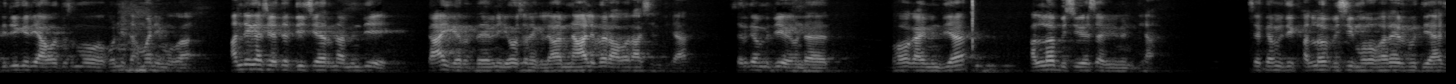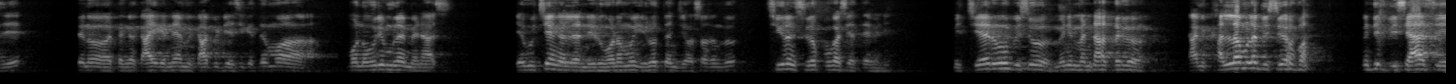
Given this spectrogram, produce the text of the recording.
ದಿರಿಗಿರಿ ಆವತ್ತು ಸುಮ್ಮ ಕೊಂಡಿ ದಮ್ಮನಿ ಮುಗ ಅಂದೀಗ ಸೇತ ದೀಚೇರ್ ನಾ ಮಿಂದಿ ಕಾಯಿಗಿರುತ್ತೆ ಇವನಿಗೆ ಯೋಚನೆಗಿಲ್ಲ ನಾಳೆ ಬೇರೆ ಅವರ ಆಸೆ ಇಂದ್ಯಾ ಸರ್ಗ ಮಿಂದಿ ಒಂದ ಭವಗಾಯಿ ಮಿಂದ್ಯಾ ಅಲ್ಲೋ ಬಿಸಿ ವೇಸ ಮಿಂದ್ಯಾ ಸಕಮಿದಿ ಕಲ್ಲೋ ಬಿಸಿ ಮೋ ವರೇರ್ ಬುದ್ಧಿ ಆಸೆ ತೇನು ತಂಗ ಕಾಯಿಗೆ ನೇಮಿ ಕಾಪಿಟಿ ಹಸಿಕ್ಕಿದ್ದೆ ಮೊ ಮೊನ್ன உரிமலே மெனாஸ் என் உச்சியங்கல்ல நிறுவனமும் இருபத்தஞ்சு வருஷம் இருந்து சீரம் சிறப்புகா சேர்த்தேன் மீ சேருவும் பிசு மினி மென்னாத்துக்கு நான் கல்லமுல பிசுவேப்பா மிந்தி பிசாசி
